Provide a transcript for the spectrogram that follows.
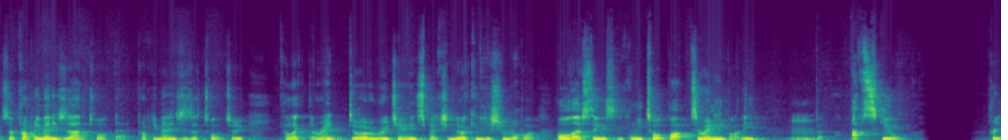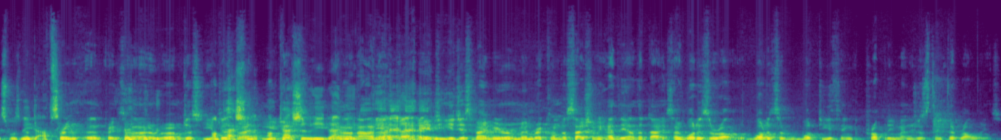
So property managers aren't taught that. Property managers are taught to collect the rent, do a routine inspection, do a condition report. All those things can be taught by, to anybody, but upskill. Principals need to upskill. Prin- uh, I'm just. You I'm just passionate- made- you I'm passionate here, Yeah, Damien. no, no, you, you just made me remember a conversation we had the other day. So, what is the role? What is the, What do you think property managers think their role is?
